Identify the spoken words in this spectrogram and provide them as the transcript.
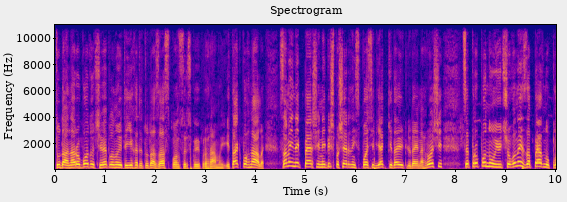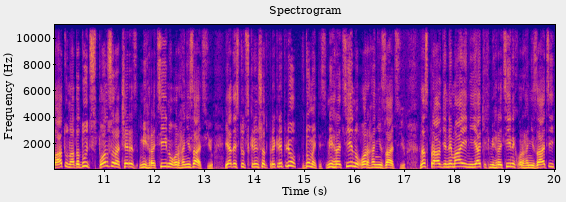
туди на роботу, чи ви плануєте їхати туди за спонсорською програмою. І так погнали. Самий найперший, найбільш поширений спосіб, як кидають людей на гроші, це пропонують, що вони за певну плату нададуть спонсора через міграційну організацію. Я десь тут скріншот прикріплю. Вдумайтесь, міграційну організацію. Насправді немає ніяких міграційних організацій,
